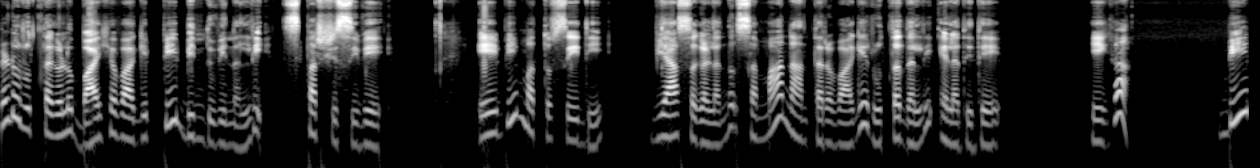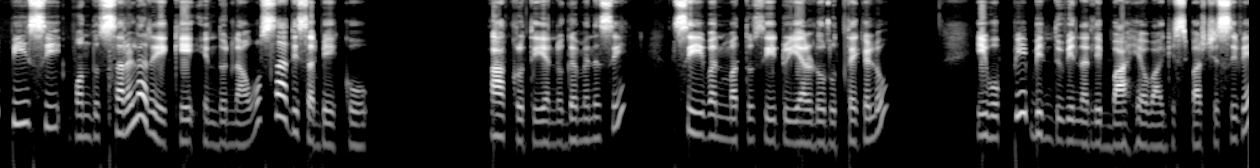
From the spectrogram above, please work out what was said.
ಎರಡು ವೃತ್ತಗಳು ಬಾಹ್ಯವಾಗಿ ಪಿ ಬಿಂದುವಿನಲ್ಲಿ ಸ್ಪರ್ಶಿಸಿವೆ. ಎಬಿ ಮತ್ತು ಸಿಡಿ ವ್ಯಾಸಗಳನ್ನು ಸಮಾನಾಂತರವಾಗಿ ವೃತ್ತದಲ್ಲಿ ಎಳೆದಿದೆ. ಈಗ ಬಿಪಿಸಿ ಒಂದು ಸರಳ ರೇಖೆ ಎಂದು ನಾವು ಸಾಧಿಸಬೇಕು. ಆಕೃತಿಯನ್ನು ಗಮನಿಸಿ. ಸಿ ಒನ್ ಮತ್ತು ಸಿ ಟು ಎರಡು ವೃತ್ತಗಳು. ಇವು ಪಿ ಬಿಂದುವಿನಲ್ಲಿ ಬಾಹ್ಯವಾಗಿ ಸ್ಪರ್ಶಿಸಿವೆ.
